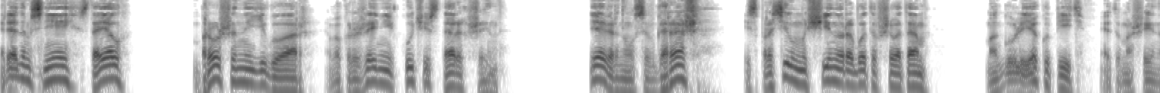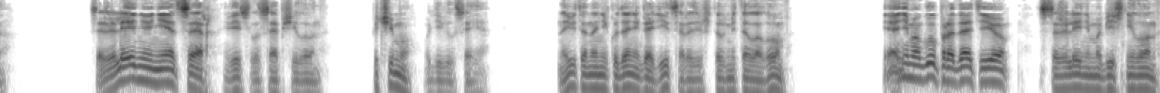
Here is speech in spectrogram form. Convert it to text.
Рядом с ней стоял брошенный ягуар в окружении кучи старых шин. Я вернулся в гараж и спросил мужчину, работавшего там, могу ли я купить эту машину. — К сожалению, нет, сэр, — весело сообщил он. — Почему? — удивился я. На вид она никуда не годится, разве что в металлолом. Я не могу продать ее, с сожалением объяснил он,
